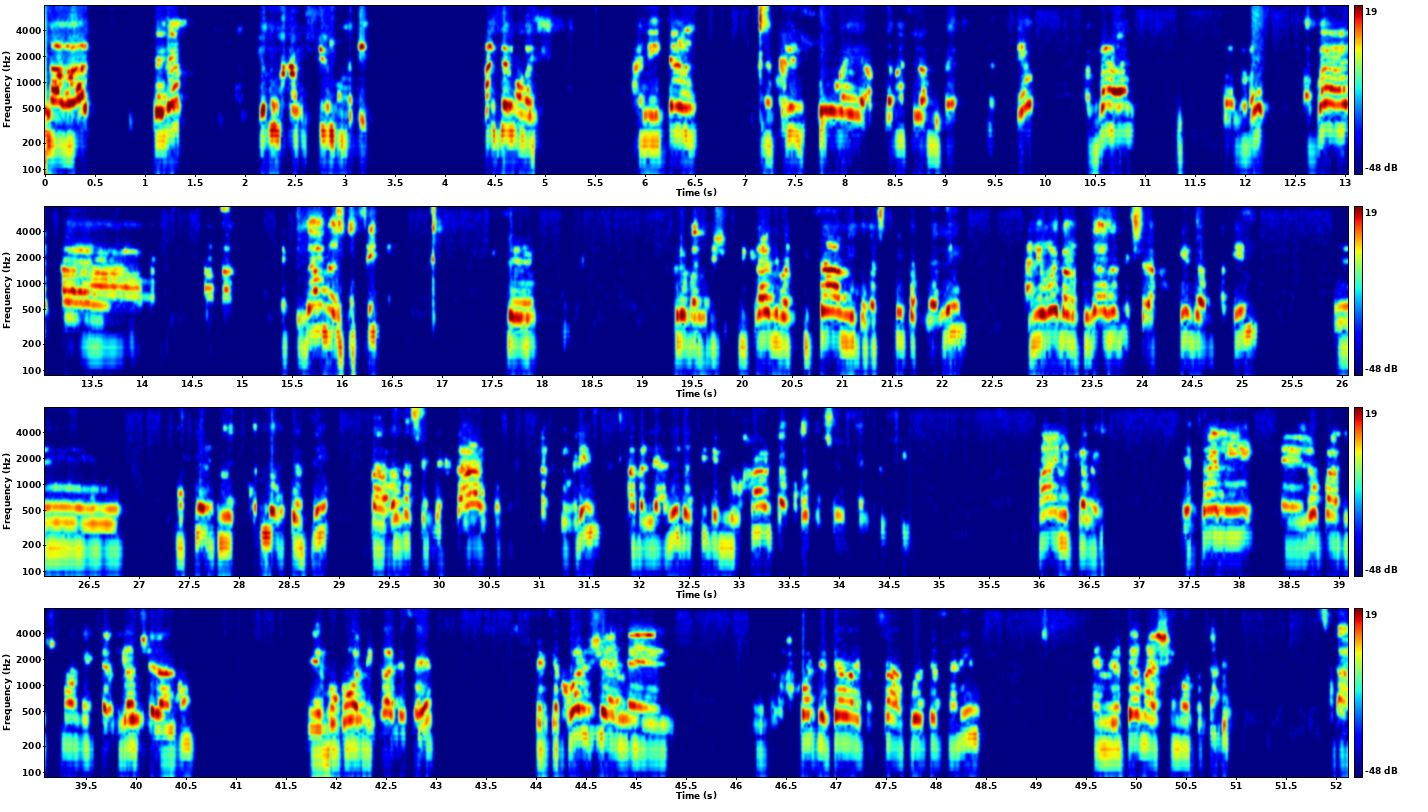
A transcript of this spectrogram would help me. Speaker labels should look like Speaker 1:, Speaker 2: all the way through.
Speaker 1: מהר"ל, בסדר? יום חמישי מועדים. מה זה מועדים? אני אתן, נתחיל שיעור אה, הקדמה שלנו בעצם, אבל, אבל הנקודה המרכזית, אפילו נקרא לזה בתפיסה המדרשתית הכללית, אני רואה בנקודה הזאת של החגים והמועדים, אה, מוקד מאוד מרכזי בעבודה של בכלל, הגדולים, אבל לעניות דעתי במיוחד בעבודת השם של נשים. מה אני מתכוון? יצא לי אה, לא פעם לשמוע מהתלמידות שלנו, אה, בוגרות נקרא לזה, שככל שהן אה, מתרחקות יותר לדרשה, עברו יותר שנים, הן יותר מאשימות אותן. סתם,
